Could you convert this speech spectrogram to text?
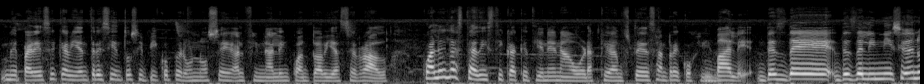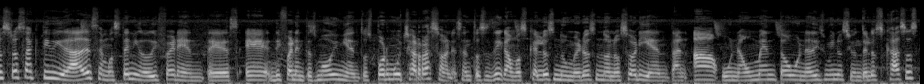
me parece que habían 300 y pico, pero no sé al final en cuánto había cerrado. ¿Cuál es la estadística que tienen ahora que ustedes han recogido? Vale, desde, desde el inicio de nuestras actividades hemos tenido diferentes, eh, diferentes movimientos por muchas razones. Entonces digamos que los números no nos orientan a un aumento o una disminución de los casos.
